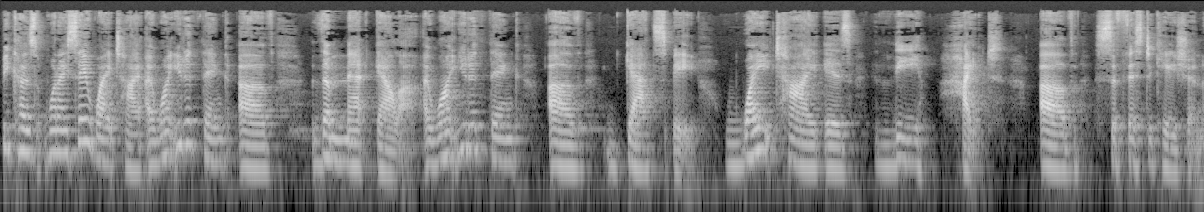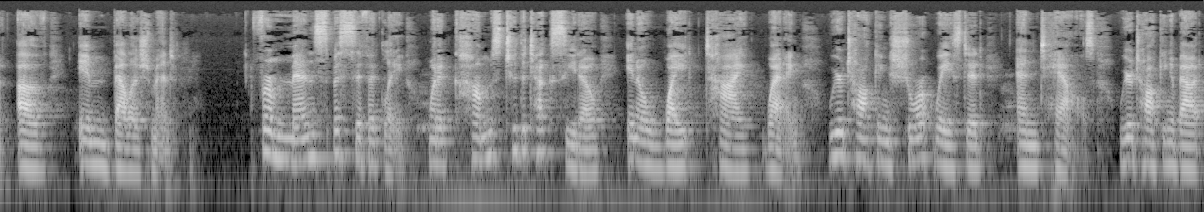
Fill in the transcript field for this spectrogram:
Because when I say white tie, I want you to think of the Met Gala. I want you to think of Gatsby. White tie is the height of sophistication, of embellishment. For men specifically, when it comes to the tuxedo in a white tie wedding, we're talking short waisted and tails. We're talking about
